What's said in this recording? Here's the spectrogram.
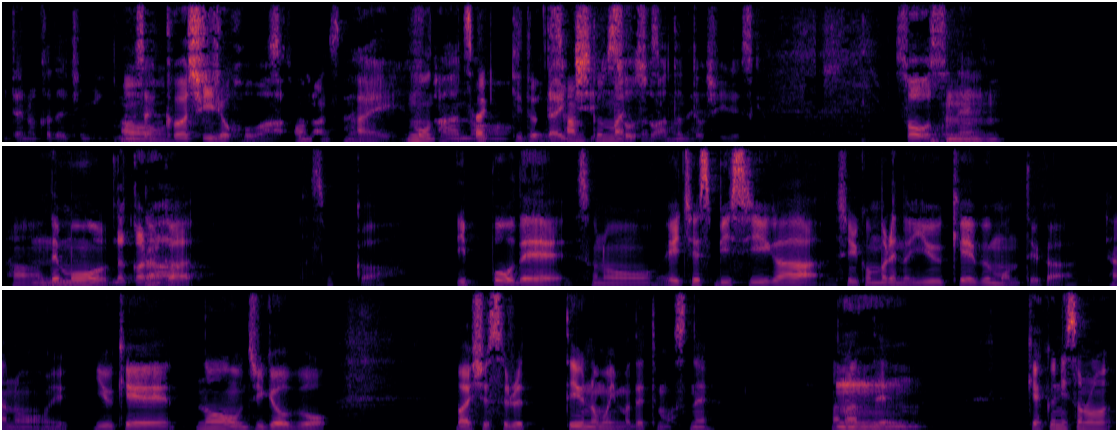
みたいな形に。ごめんなさい。あー詳しい情報は、そうなんですね。はい。もうあのさっきど第一3分前そうそう当たってほしいですけど。そうですね。うんあーうんでも、だからなんか、そっか。一方で、その HSBC がシリコンバレーの UK 部門というか、あの、UK の事業部を買収するっていうのも今出てますね。まあなんで、うん逆にその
